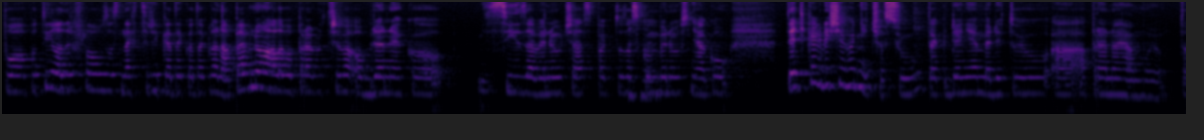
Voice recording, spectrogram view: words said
po, po té Leatherflow zase nechci říkat jako takhle napevno, ale opravdu třeba obden jako si ji zavinuju čas, pak to zase Mhm. kombinuju s nějakou Teďka, když je hodně času, tak denně medituju a, a pranajamuju. To,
